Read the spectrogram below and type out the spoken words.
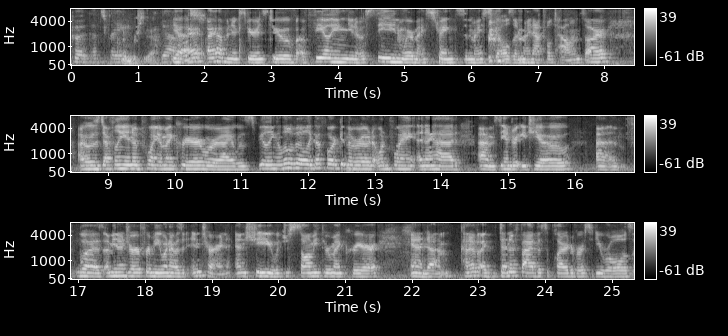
Good, that's great. members. Yeah. Yeah. Yeah, I, I have an experience too of, of feeling, you know, seeing where my strengths and my skills and my natural talents are. I was definitely in a point in my career where I was feeling a little bit like a fork in the road at one point, and I had um, Sandra Ichio um, was a manager for me when I was an intern, and she would just saw me through my career and um, kind of identified the supplier diversity role as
